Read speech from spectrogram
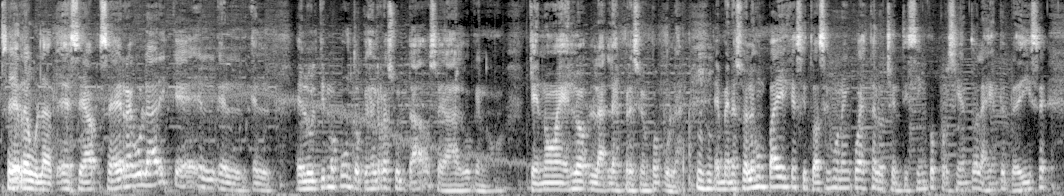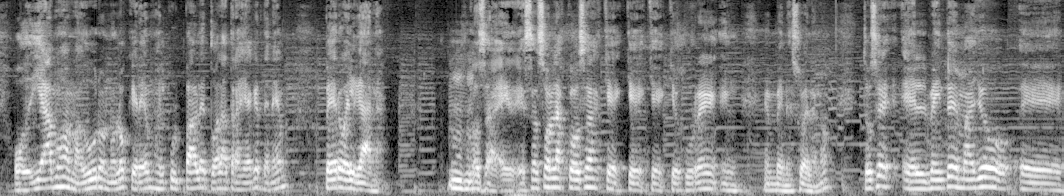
sea irregular. Eh, sea, sea, irregular y que el, el, el, último punto, que es el resultado, sea algo que no, que no es la, la, expresión popular. En Venezuela es un país que si tú haces una encuesta, el 85% de la gente te dice, odiamos a Maduro, no lo queremos, es el culpable de toda la tragedia que tenemos, pero él gana. O sea, e, esas son las cosas que, que, que, ocurren en, en Venezuela, ¿no? Entonces, el 20 de mayo eh,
